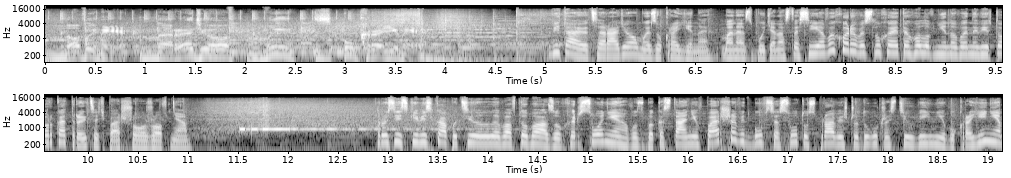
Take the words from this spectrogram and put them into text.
Новини на Радіо Ми з України. Вітаю, це Радіо Ми з України. Мене звуть Анастасія Вихор і Ви слухаєте головні новини вівторка, 31 жовтня. Російські війська поцілили в автобазу в Херсоні. В Узбекистані вперше відбувся суд у справі щодо участі у війні в Україні.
